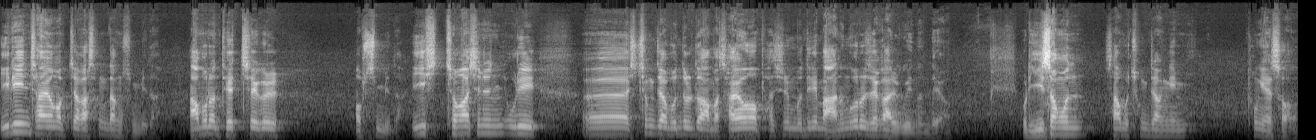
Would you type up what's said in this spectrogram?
1인 자영업자가 상당수입니다. 아무런 대책을 없습니다. 이 시청하시는 우리 에, 시청자분들도 아마 자영업 하시는 분들이 많은 거로 제가 알고 있는데요. 우리 이성훈 사무총장님 통해서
